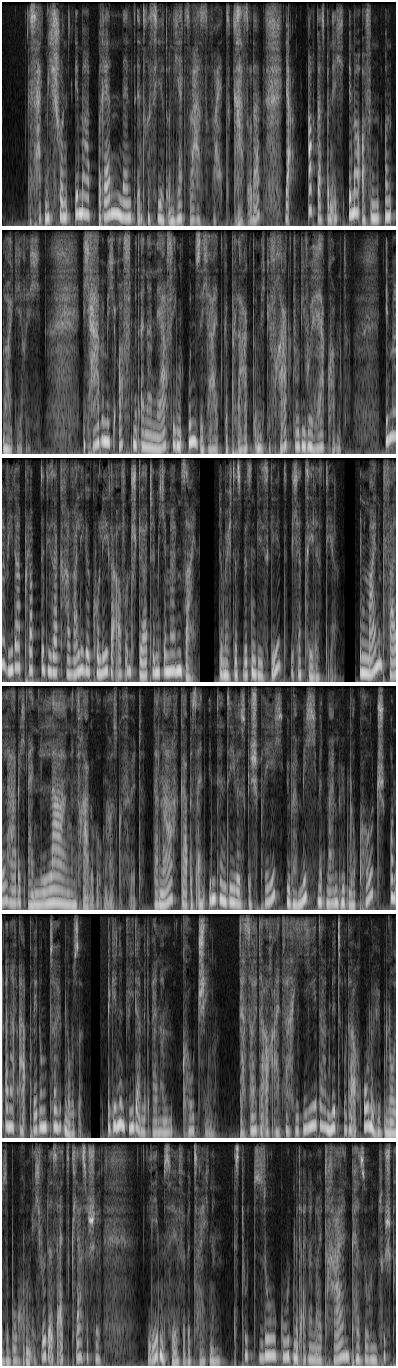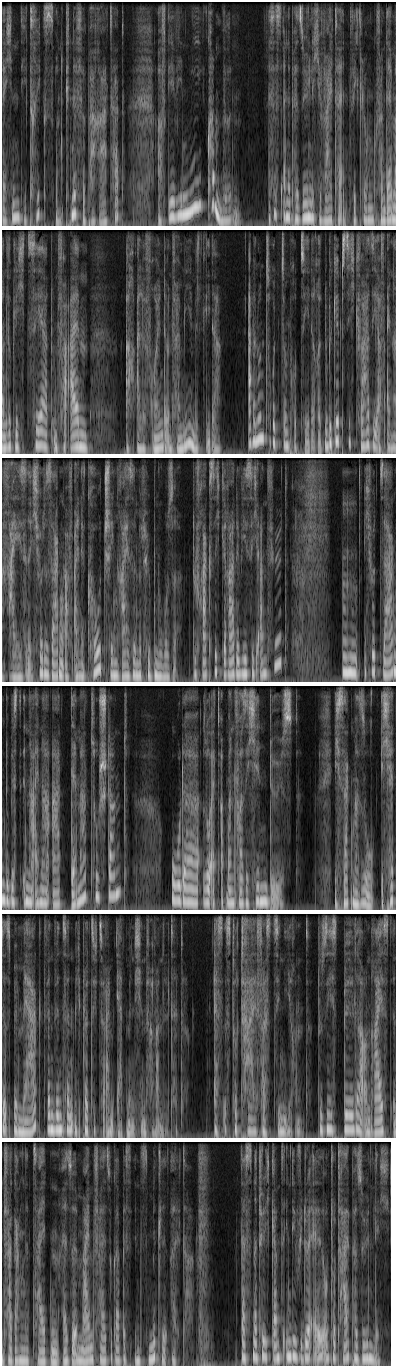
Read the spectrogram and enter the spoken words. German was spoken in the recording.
Es hat mich schon immer brennend interessiert und jetzt war es soweit. Krass, oder? Ja, auch das bin ich immer offen und neugierig. Ich habe mich oft mit einer nervigen Unsicherheit geplagt und mich gefragt, wo die wohl herkommt. Immer wieder ploppte dieser krawallige Kollege auf und störte mich in meinem Sein. Du möchtest wissen, wie es geht? Ich erzähle es dir. In meinem Fall habe ich einen langen Fragebogen ausgefüllt. Danach gab es ein intensives Gespräch über mich mit meinem Hypno-Coach und einer Verabredung zur Hypnose. Beginnend wieder mit einem Coaching. Das sollte auch einfach jeder mit oder auch ohne Hypnose buchen. Ich würde es als klassische Lebenshilfe bezeichnen. Es tut so gut, mit einer neutralen Person zu sprechen, die Tricks und Kniffe parat hat, auf die wir nie kommen würden. Es ist eine persönliche Weiterentwicklung, von der man wirklich zehrt und vor allem auch alle Freunde und Familienmitglieder. Aber nun zurück zum Prozedere. Du begibst dich quasi auf eine Reise. Ich würde sagen, auf eine Coaching-Reise mit Hypnose. Du fragst dich gerade, wie es sich anfühlt. Mm, ich würde sagen, du bist in einer Art Dämmerzustand oder so, als ob man vor sich hin döst. Ich sag mal so, ich hätte es bemerkt, wenn Vincent mich plötzlich zu einem Erdmännchen verwandelt hätte. Es ist total faszinierend. Du siehst Bilder und reist in vergangene Zeiten, also in meinem Fall sogar bis ins Mittelalter. Das ist natürlich ganz individuell und total persönlich.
